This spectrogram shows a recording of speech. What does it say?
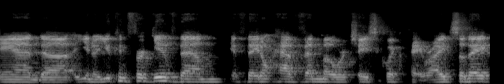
and uh, you know you can forgive them if they don't have venmo or chase quick pay right? So they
